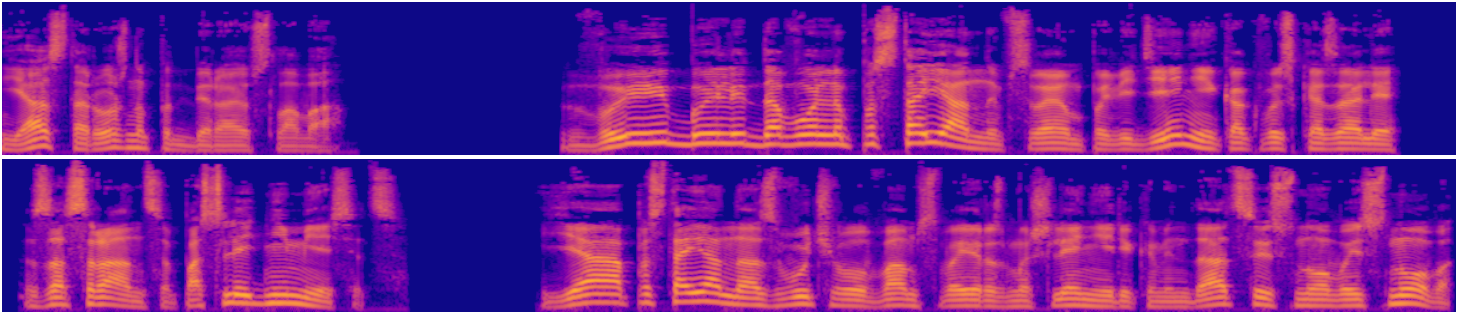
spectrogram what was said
я осторожно подбираю слова. Вы были довольно постоянны в своем поведении, как вы сказали, засранца, последний месяц. Я постоянно озвучивал вам свои размышления и рекомендации снова и снова,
